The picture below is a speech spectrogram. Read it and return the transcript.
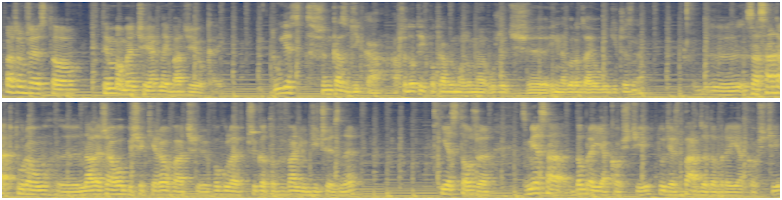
uważam, że jest to w tym momencie jak najbardziej ok. Tu jest szynka z dzika, a czy do tej potrawy możemy użyć innego rodzaju dziczyzny? Zasada, którą należałoby się kierować w ogóle w przygotowywaniu dziczyzny, jest to, że z mięsa dobrej jakości, tudzież bardzo dobrej jakości,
